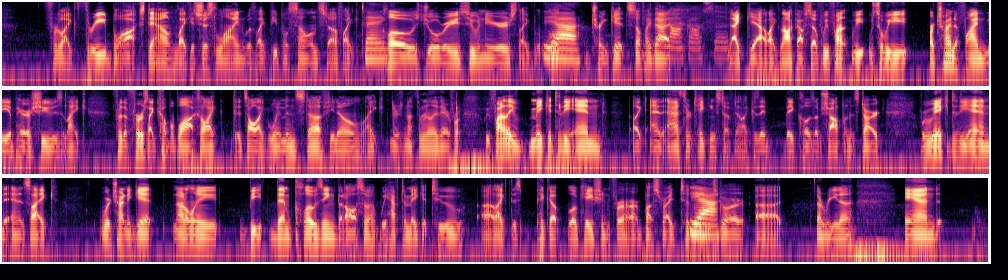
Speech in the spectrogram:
for like three blocks down, like it's just lined with like people selling stuff like Dang. clothes, jewelry, souvenirs, like little Yeah. trinkets, stuff like that Knockoff stuff. like yeah, like knockoff stuff. We find we so we are trying to find me a pair of shoes, and like for the first like couple blocks, all like it's all like women's stuff, you know. Like there's nothing really there for. We finally make it to the end, like and as they're taking stuff down, like because they they close up shop when it's dark. We make it to the end, and it's like we're trying to get not only beat them closing, but also we have to make it to uh, like this pickup location for our bus ride to the Yeah. Luchador uh, arena, and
